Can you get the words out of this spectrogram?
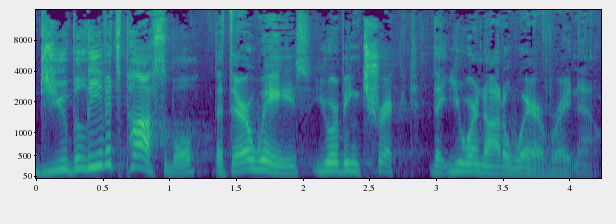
Do you believe it's possible that there are ways you are being tricked that you are not aware of right now?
